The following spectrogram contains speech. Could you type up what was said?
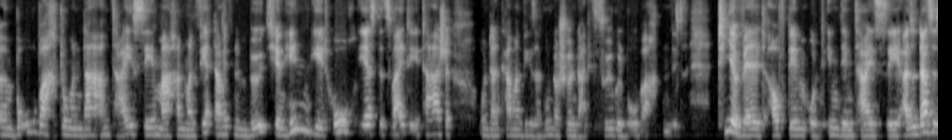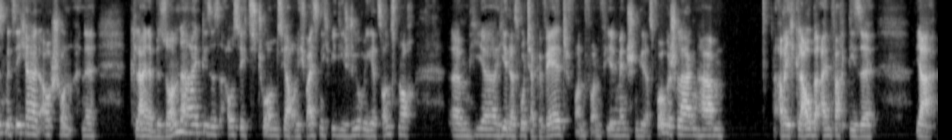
ähm, Beobachtungen da am Teissee machen. Man fährt da mit einem Bötchen hin, geht hoch, erste, zweite Etage und dann kann man, wie gesagt, wunderschön da die Vögel beobachten, diese Tierwelt auf dem und in dem Teissee. Also das ist mit Sicherheit auch schon eine kleine Besonderheit dieses Aussichtsturms. Ja, und ich weiß nicht, wie die Jury jetzt sonst noch ähm, hier, hier, das wurde ja gewählt von, von vielen Menschen, die das vorgeschlagen haben. Aber ich glaube einfach, diese, ja,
